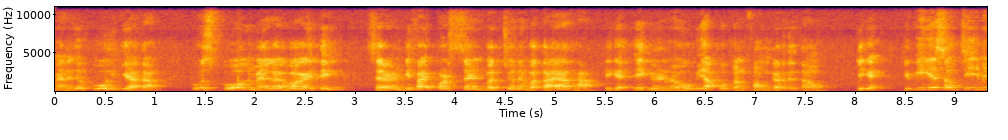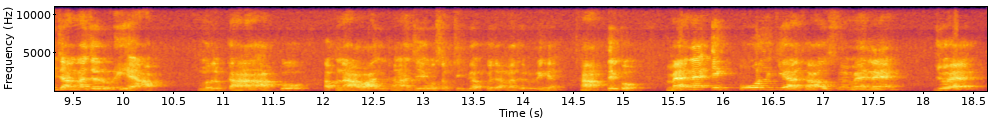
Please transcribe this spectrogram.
मैंने जो पोल किया था उस पोल में लगभग आई थिंक 75 परसेंट बच्चों ने बताया था ठीक है? एक मिनट में वो भी आपको कंफर्म कर देता हूँ ठीक है? क्योंकि ये सब चीज़ भी जानना ज़रूरी है। आप मतलब कहाँ आपको अपना आवाज़ उठाना चाहिए वो सब चीज़ भी आपको जानना ज़रूरी है। हाँ देखो मैंने एक पोल किया था उसमें मैंने जो है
